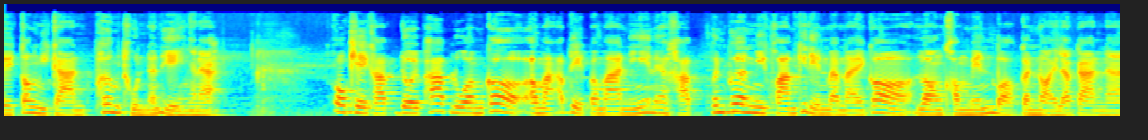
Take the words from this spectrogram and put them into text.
ยต้องมีการเพิ่มทุนนั่นเองนะโอเคครับ โดยภาพรวมก็เอามาอัปเดตประมาณนี้นะครับ เพื่อนๆมีความคิดเห็นแบบไหนก็ลองคอมเมนต์บอกกันหน่อยแล้วกันนะ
